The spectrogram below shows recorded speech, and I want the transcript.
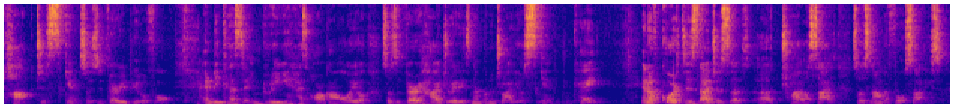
pop to skin so it's very beautiful. And because the ingredient has argan oil so it's very hydrated it's not going to dry your skin okay and of course, these are just a, a trial size, so it's not a full size.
